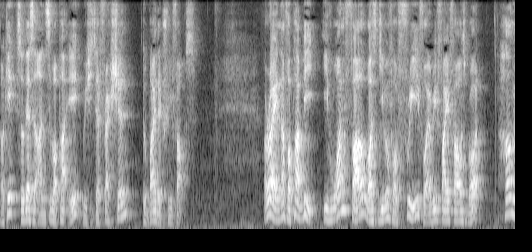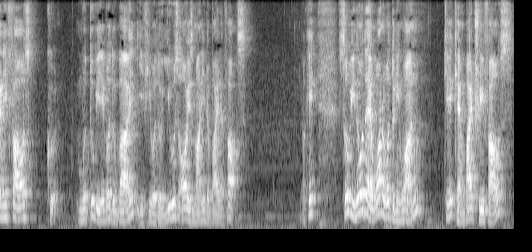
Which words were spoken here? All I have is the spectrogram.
Okay, so that's the answer for part A, which is a fraction to buy the 3 files. Alright, now for part B, if one file was given for free for every 5 files bought, how many files could Muthu be able to buy if he were to use all his money to buy the files? Okay, so we know that 1 over 21 okay, can buy 3 files.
